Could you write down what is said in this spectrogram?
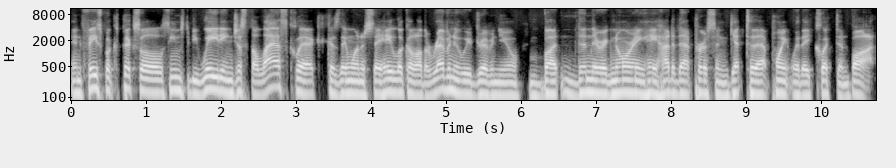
and Facebook's Pixel seems to be weighting just the last click because they want to say, hey, look at all the revenue we've driven you. But then they're ignoring, hey, how did that person get to that point where they clicked and bought?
